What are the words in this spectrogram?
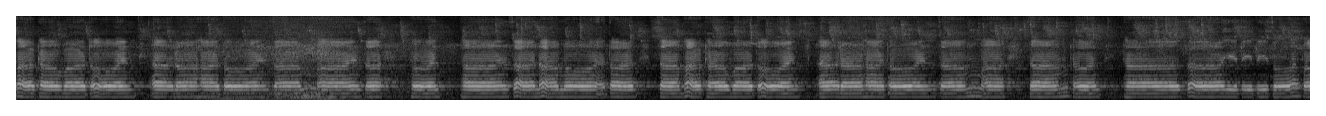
ภะคะวะโตอะระหะโตสัมมาสัมพุทธัสสะนะโมตัสสะภะคะวะโตอะระหะโตสัมมาสัมพุทธัสสะอิติปิโสภะ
